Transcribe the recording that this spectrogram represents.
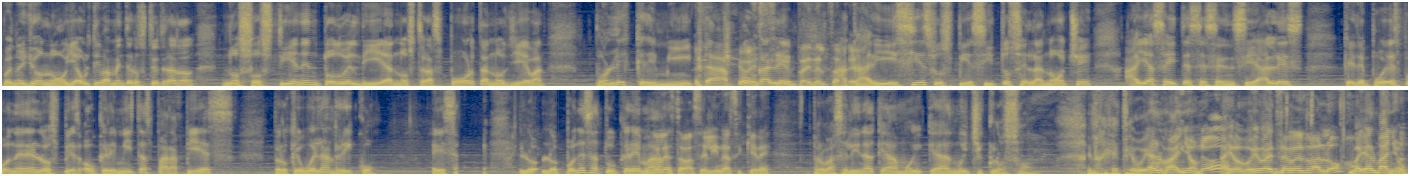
Bueno, yo no, ya últimamente los estoy tratando, nos sostienen todo el día, nos transportan, nos llevan. Ponle cremita, ¿Qué iba a póngale, acaricie sus piecitos en la noche. Hay aceites esenciales que le puedes poner en los pies o cremitas para pies, pero que huelan rico. Esa. Lo, lo pones a tu crema, Póngale hasta vaselina si quiere. pero vaselina queda muy, quedas muy chicloso. Imagínate, voy al baño. no. Ay, voy, voy- Se resbaló. Vaya al baño.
